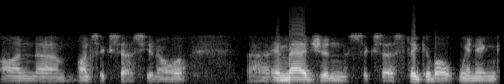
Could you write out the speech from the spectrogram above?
on um, on success. You know, uh, imagine success, think about winning.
